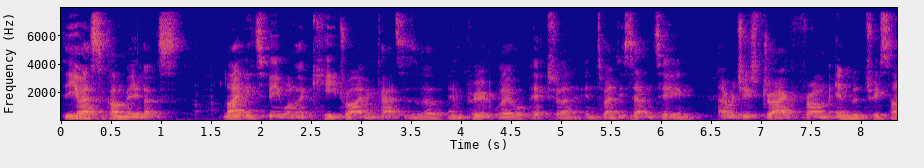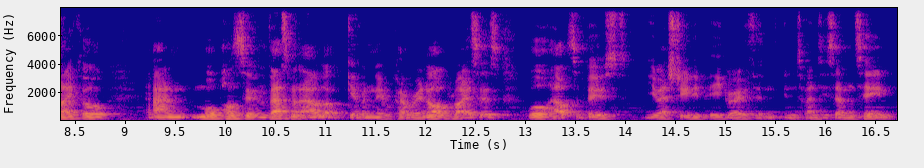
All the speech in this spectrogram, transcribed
the US economy looks likely to be one of the key driving factors of an improved global picture in 2017. A reduced drag from inventory cycle and more positive investment outlook given the recovery in oil prices will help to boost US GDP growth in, in 2017.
